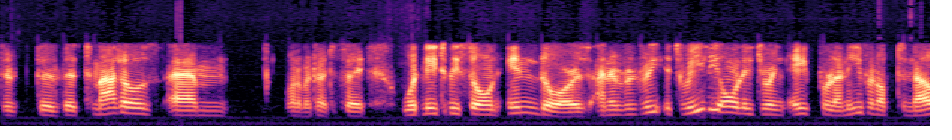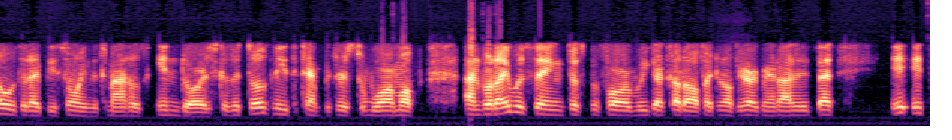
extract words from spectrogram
the the, the tomatoes. Um, what am I trying to say? Would need to be sown indoors, and it re- it's really only during April and even up to now that I'd be sowing the tomatoes indoors because it does need the temperatures to warm up. And what I was saying just before we got cut off, I don't know if you heard me or not, is that it, it's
